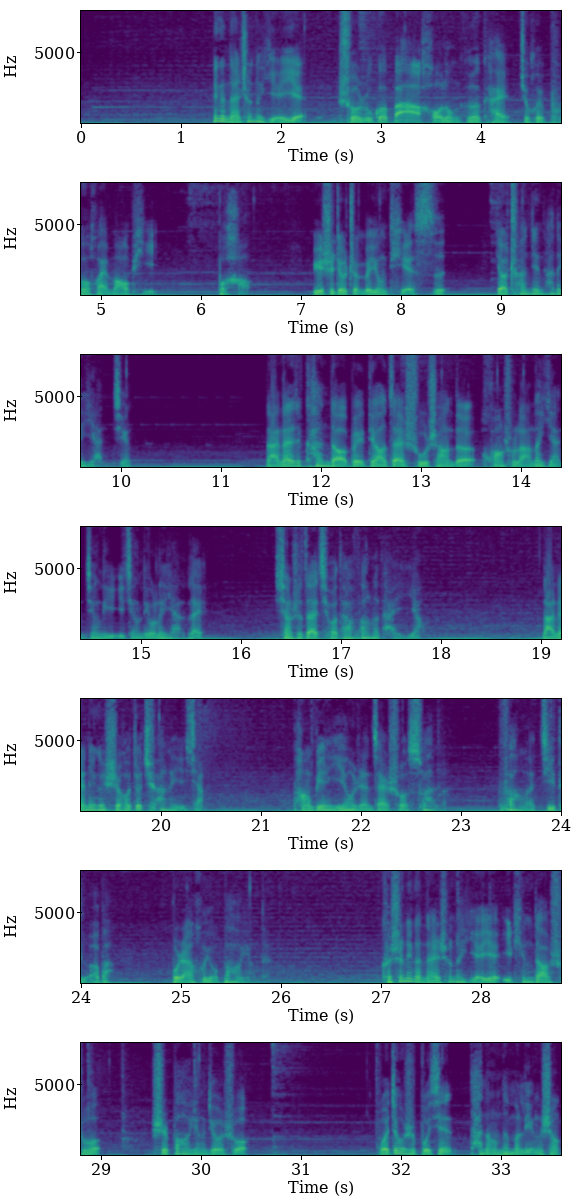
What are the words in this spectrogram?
那个男生的爷爷说，如果把喉咙割开就会破坏毛皮，不好，于是就准备用铁丝，要穿进他的眼睛。奶奶看到被吊在树上的黄鼠狼的眼睛里已经流了眼泪，像是在求他放了他一样。奶奶那个时候就劝了一下，旁边也有人在说：“算了，放了积德吧，不然会有报应的。”可是那个男生的爷爷一听到说是报应，就说：“我就是不信他能那么灵圣，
